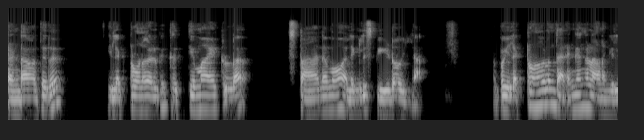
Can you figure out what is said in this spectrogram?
രണ്ടാമത്തേത് ഇലക്ട്രോണുകൾക്ക് കൃത്യമായിട്ടുള്ള സ്ഥാനമോ അല്ലെങ്കിൽ സ്പീഡോ ഇല്ല. അപ്പൊ ഇലക്ട്രോണുകളും തരംഗങ്ങളാണെങ്കിൽ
